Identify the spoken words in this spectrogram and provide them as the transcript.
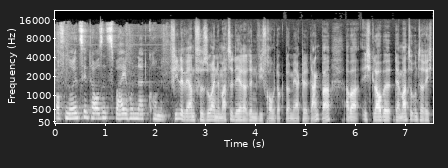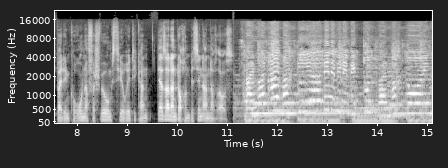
auf 19200 kommen. Viele wären für so eine Mathelehrerin wie Frau Dr. Merkel dankbar, aber ich glaube, der Matheunterricht bei den Corona-Verschwörungstheoretikern, der sah dann doch ein bisschen anders aus. 2 mal 3 macht 4, bitte, bitte, bitte, und 2 macht 9.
